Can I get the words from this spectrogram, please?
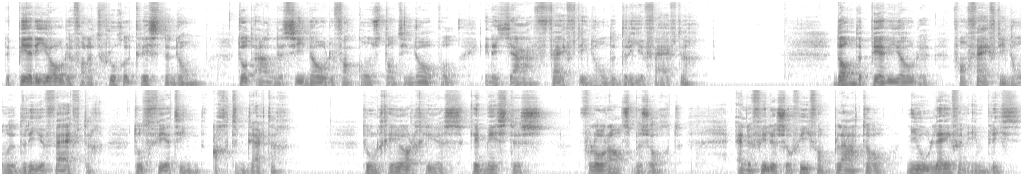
de periode van het vroege christendom tot aan de synode van Constantinopel in het jaar 1553. Dan de periode van 1553 tot 1438, toen Georgius Gemistus Florence bezocht en de filosofie van Plato nieuw leven inblies.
